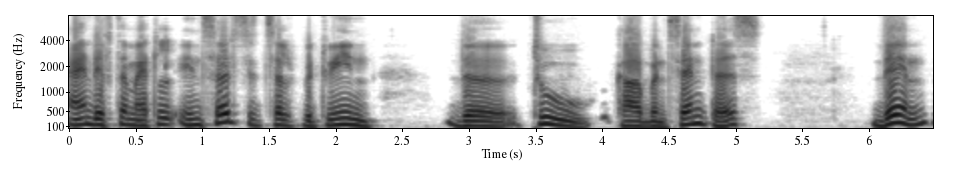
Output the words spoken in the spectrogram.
and if the metal inserts itself between the two carbon centers, then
